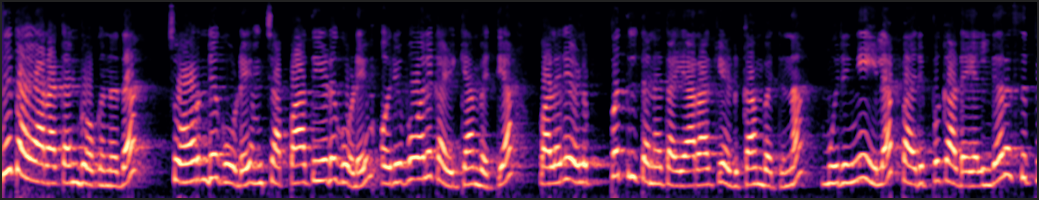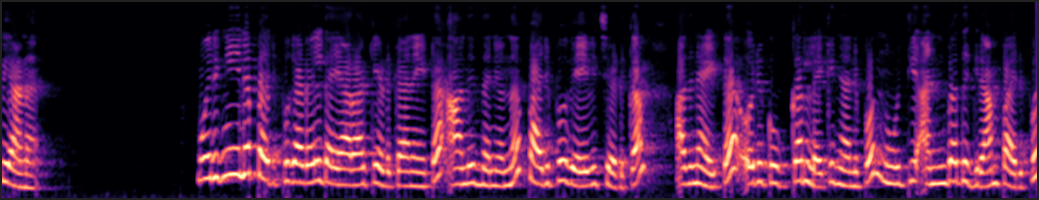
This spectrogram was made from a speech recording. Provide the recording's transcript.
ഇന്ന് തയ്യാറാക്കാൻ പോകുന്നത് ചോറിന്റെ കൂടെയും ചപ്പാത്തിയുടെ കൂടെയും ഒരുപോലെ കഴിക്കാൻ പറ്റിയ വളരെ എളുപ്പത്തിൽ തന്നെ തയ്യാറാക്കി എടുക്കാൻ പറ്റുന്ന മുരിങ്ങയില പരിപ്പ് കടയലിന്റെ റെസിപ്പിയാണ്. മുരിങ്ങയില പരിപ്പ് കടയിൽ തയ്യാറാക്കി എടുക്കാനായിട്ട് ആദ്യം തന്നെ ഒന്ന് പരിപ്പ് വേവിച്ചെടുക്കാം. അതിനായിട്ട് ഒരു കുക്കറിലേക്ക് ഞാനിപ്പോൾ നൂറ്റി അൻപത് ഗ്രാം പരിപ്പ്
